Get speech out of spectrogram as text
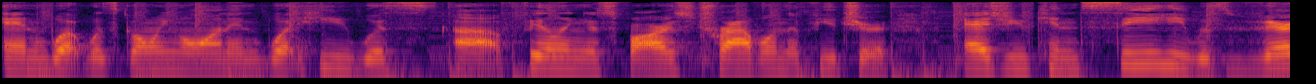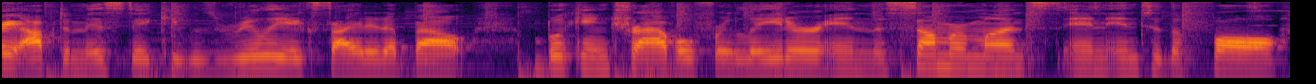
and what was going on and what he was uh, feeling as far as travel in the future. As you can see, he was very optimistic. He was really excited about booking travel for later in the summer months and into the fall.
